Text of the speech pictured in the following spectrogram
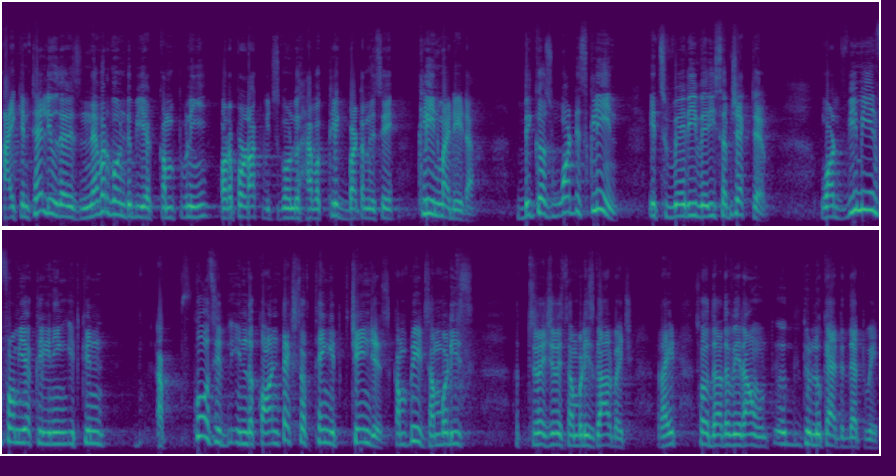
I can tell you there is never going to be a company or a product which is going to have a click button and say, clean my data. Because what is clean? It's very, very subjective. What we mean from your cleaning, it can, of course, it, in the context of thing, it changes. Complete somebody's treasure is somebody's garbage, right? So the other way around, uh, to look at it that way.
